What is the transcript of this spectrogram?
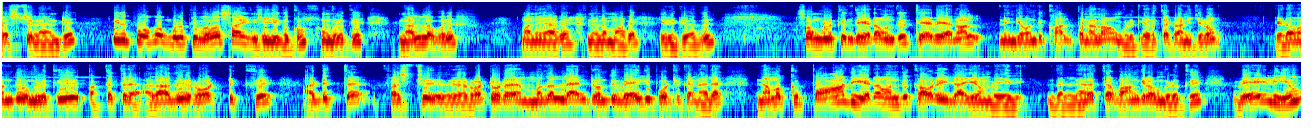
பெஸ்ட்டு லேண்டு இது போக உங்களுக்கு விவசாயம் செய்யறதுக்கும் உங்களுக்கு நல்ல ஒரு மனையாக நிலமாக இருக்கிறது. ஸோ உங்களுக்கு இந்த இடம் வந்து தேவையானால் நீங்கள் வந்து கால் பண்ணலாம். உங்களுக்கு இடத்த காணிக்கிறோம். இடம் வந்து உங்களுக்கு பக்கத்தில் அதாவது ரோட்டுக்கு அடுத்த ஃபஸ்ட்டு ரோட்டோட முதல் லேண்ட் வந்து வேலி போட்டிருக்கனால நமக்கு பாதி இடம் வந்து கவரேஜ் ஆகிரும் வேலி. இந்த நிலத்தை வாங்குறவங்களுக்கு வேலியும்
